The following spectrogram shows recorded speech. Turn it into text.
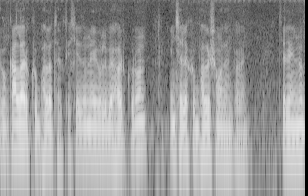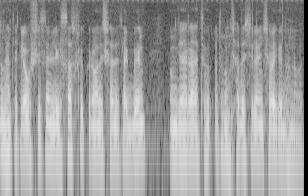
এবং কালার খুব ভালো থাকছে। সেই জন্য এগুলো ব্যবহার করুন। ইনশাল্লাহ খুব ভালো সমাধান পাবেন। চ্যানেল নতুন হয়ে থাকলে অবশ্যই চ্যানেলটিকে সাবস্ক্রাইব করে আমাদের সাথে থাকবেন এবং যারা এত- এতক্ষণ সাথে ছিলেন সবাইকে ধন্যবাদ।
